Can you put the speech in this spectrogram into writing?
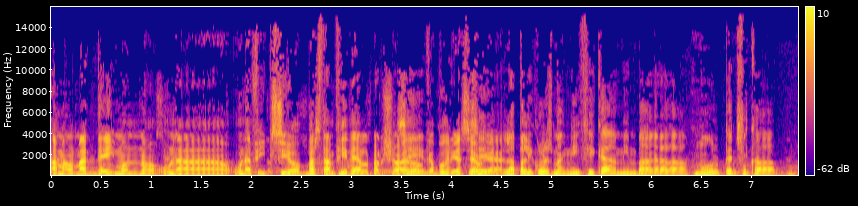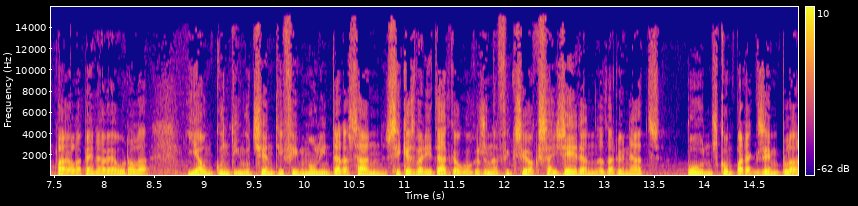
amb el Matt Damon, no? Una, una ficció bastant fidel, per això, eh, del que podria ser, sí, o què? la pel·lícula és magnífica, a mi em va agradar molt, penso que paga la pena veure-la. Hi ha un contingut científic molt interessant. Sí que és veritat que, com que és una ficció, exagera en determinats punts, com per exemple,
